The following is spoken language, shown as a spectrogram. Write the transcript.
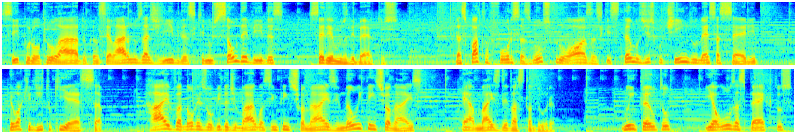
Se, por outro lado, cancelarmos as dívidas que nos são devidas, seremos libertos. Das quatro forças monstruosas que estamos discutindo nessa série, eu acredito que essa, raiva não resolvida de mágoas intencionais e não intencionais, é a mais devastadora. No entanto, em alguns aspectos,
